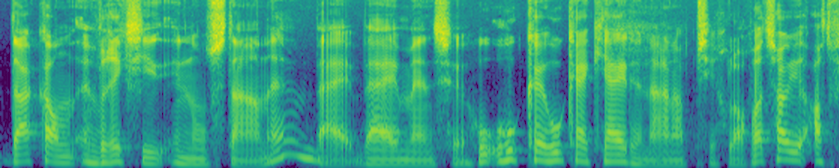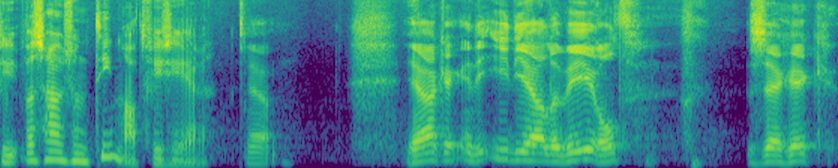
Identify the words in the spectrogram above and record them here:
Daar kan een frictie in ontstaan hè, bij, bij mensen. Hoe, hoe, hoe kijk jij daarnaar naar psycholoog? Wat zou je, advies, wat zou je zo'n team adviseren? Ja. ja, kijk, in de ideale wereld zeg ik,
